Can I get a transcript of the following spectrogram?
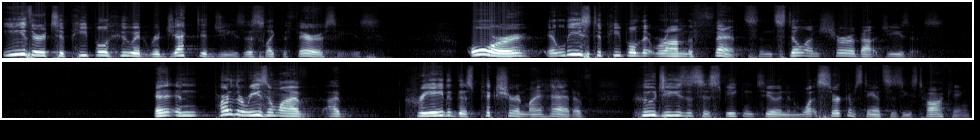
either to people who had rejected Jesus, like the Pharisees, or at least to people that were on the fence and still unsure about Jesus. And, and part of the reason why I've, I've created this picture in my head of who Jesus is speaking to and in what circumstances he's talking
